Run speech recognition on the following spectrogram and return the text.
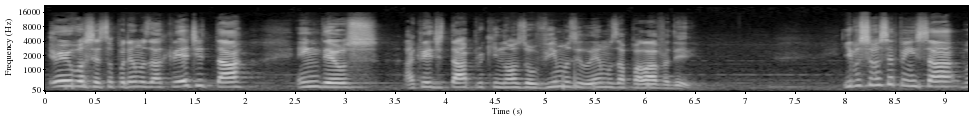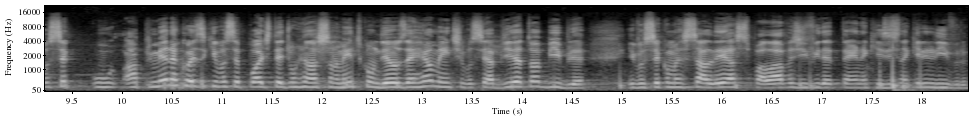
eu e você só podemos acreditar em Deus, acreditar porque nós ouvimos e lemos a palavra dele. E se você pensar, você, a primeira coisa que você pode ter de um relacionamento com Deus é realmente você abrir a tua Bíblia e você começar a ler as palavras de vida eterna que existem naquele livro.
